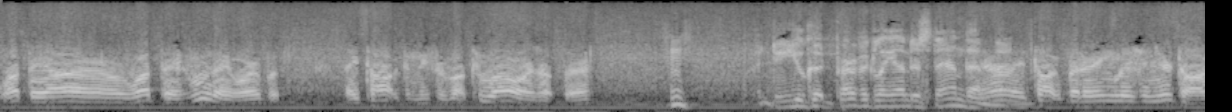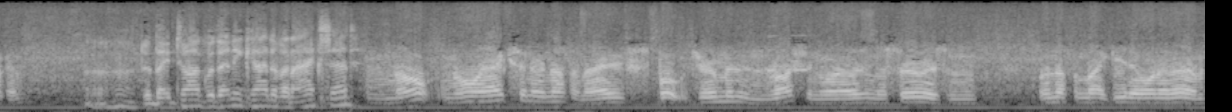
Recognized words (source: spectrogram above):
what they are or what they who they were, but they talked to me for about two hours up there. Do you could perfectly understand them. Yeah, then. they talk better English than you're talking. Uh-huh. Did they talk with any kind of an accent? No, no accent or nothing. I spoke German and Russian when I was in the service, and well, nothing like either one of them.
